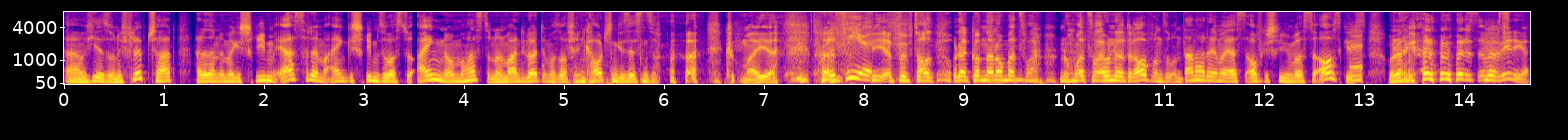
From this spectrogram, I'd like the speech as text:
äh, hier so eine Flipchart, hat er dann immer geschrieben, erst hat er immer eingeschrieben, so was du eingenommen hast. Und dann waren die Leute immer so auf den Couchen gesessen, so, guck mal hier. Wie viel? 4, 5000. Und dann kommen da nochmal noch mal 200 drauf und so. Und dann hat er immer erst aufgeschrieben, was du ausgibst. Und dann wird es immer weniger.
